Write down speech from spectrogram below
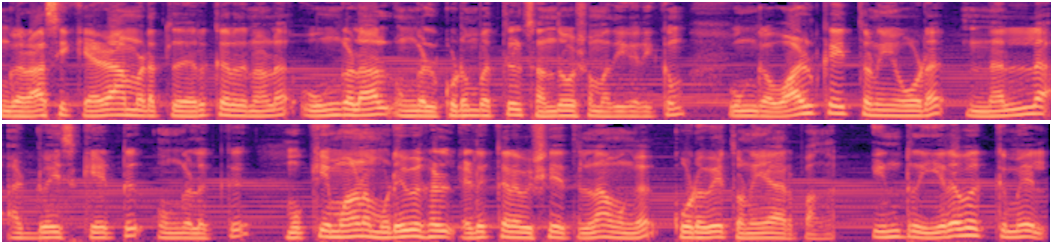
உங்க ராசிக்கு ஏழாம் இடத்துல இருக்கிறதுனால உங்களால் உங்கள் குடும்பத்தில் சந்தோஷம் அதிகரிக்கும். உங்க வாழ்க்கை துணையோட நல்ல அட்வைஸ் கேட்டு உங்களுக்கு முக்கியமான முடிவுகள் எடுக்கிற விஷயத்திலாம் அவங்க கூடவே துணையா இருப்பாங்க. இன்று இரவுக்கு மேல்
